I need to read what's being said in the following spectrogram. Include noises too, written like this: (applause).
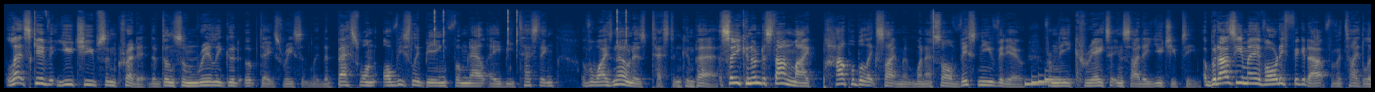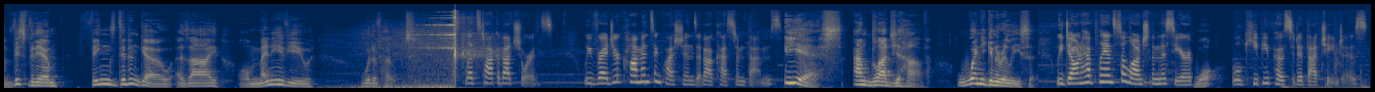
Let's give YouTube some credit. They've done some really good updates recently. The best one obviously being thumbnail A-B testing, otherwise known as test and compare. So you can understand my palpable excitement when I saw this new video from the Creator Insider YouTube team. But as you may have already figured out from the title of this video, things didn't go as I, or many of you, would have hoped. Let's talk about shorts. We've read your comments and questions about custom thumbs. Yes, I'm glad you have. When are you going to release it? We don't have plans to launch them this year. What? We'll keep you posted if that changes.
